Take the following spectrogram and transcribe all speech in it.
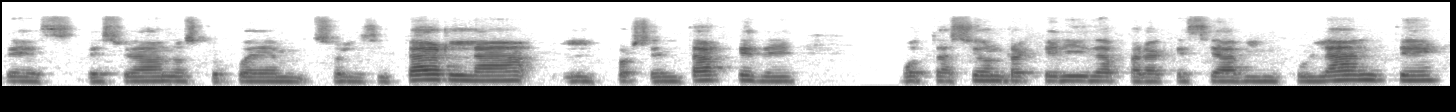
de, ciudadanos que pueden solicitarla, el porcentaje de votación requerida para que sea vinculante,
